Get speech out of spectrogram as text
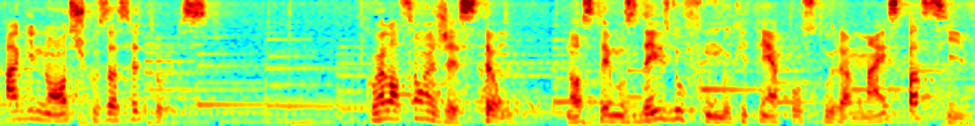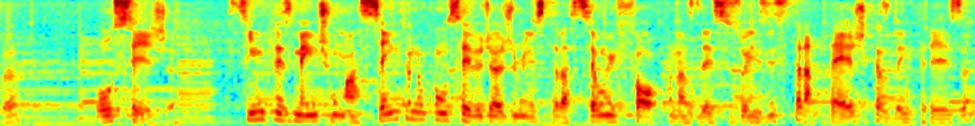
agnósticos a setores. Com relação à gestão, nós temos desde o fundo que tem a postura mais passiva, ou seja, simplesmente um assento no conselho de administração e foco nas decisões estratégicas da empresa,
